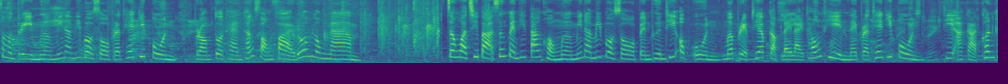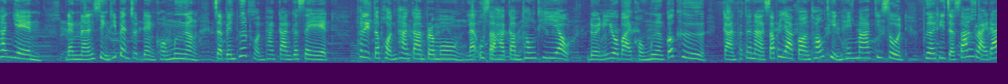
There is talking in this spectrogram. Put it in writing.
ศมนตรีเมืองมินามิโบโซประเทศญี่ปุ่น พร้อมตัวแทนทั้งสองฝ่ายร่วมลงนาม จังหวัดชิบะซึ่งเป็นที่ตั้งของเมืองมินามิโบโซ เป็นพื้นที่อบอุ่น เมื่อเปรียบเทียบกับหลาย ๆ ท้องถิ่นในประเทศญี่ปุ่น ที่อากาศค่อนข้างเย็น ดังนั้นสิ่งที่เป็นจุดเด่นของเมือง จะเป็นพืชผลทางการเกษตร ผลิตผลทางการประมง และอุตสาหกรรมท่องเที่ยว โดยนโยบายของเมืองก็คือ การพัฒนาทรัพยากรท้องถิ่นให้มากที่สุด เพื่อที่จะสร้างรายได้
